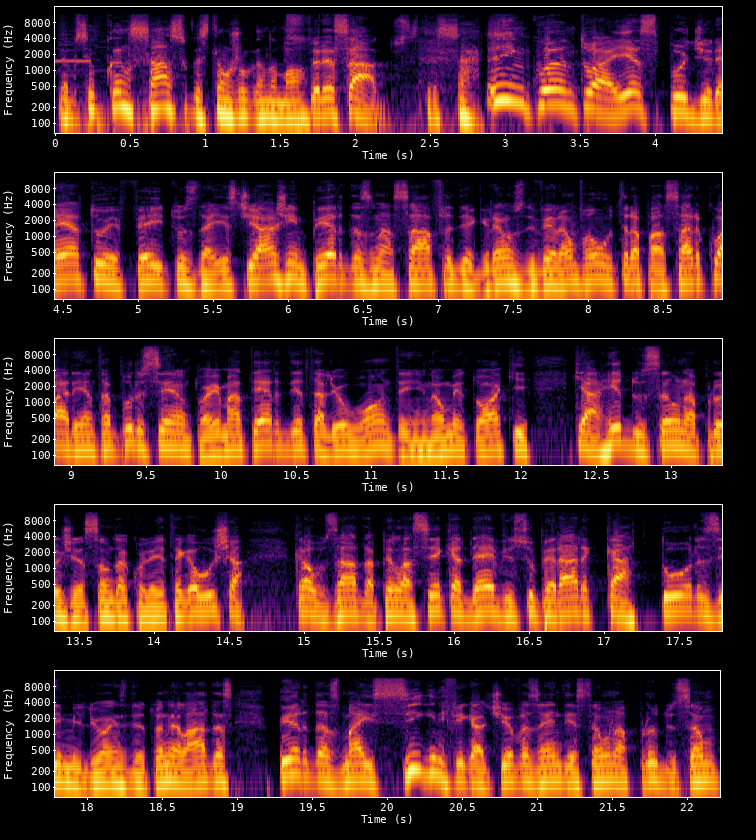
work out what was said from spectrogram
Deve ser o cansaço que estão jogando mal. estressados. Estressados. Enquanto a Expo Direto, efeitos da estiagem, perdas na safra de grãos de verão vão ultrapassar 40%. A Emater detalhou ontem, não me toque, que a redução na projeção da colheita gaúcha causada pela seca deve superar 14 milhões de toneladas. Perdas mais significativas ainda estão na produção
